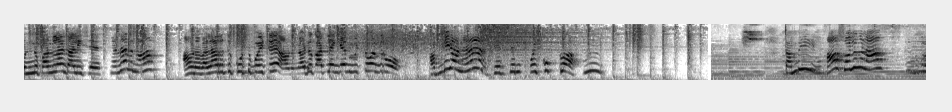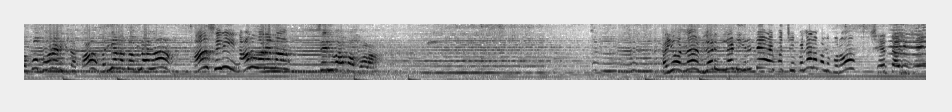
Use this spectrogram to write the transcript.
ஒண்ணு பண்ணலாம் டாலிஷே. என்னதுண்ணா? அவனை விளையாடுறதுக்கு கூட்டு போயிட்டு அவனை நடு காட்டுல எங்கேயாவது விட்டு வந்துருவோம். அப்படியான சரி சரி போய் கூப்பிட்டு வா. தம்பி ஆ சொல்லுங்கண்ணா. உனக்கு ரொம்ப போர் அடிக்குதாப்பா? வரியா நம்ம விளையாடலாம் ஆ சரி நானும் வரேண்ணா சரி வாப்பா போலாம். ஐயோ அண்ணா விளையாடி விளையாடி இருட்டே ஆயிப்போச்சு. இப்ப என்ன பண்ண போறோம்? சரி தாலி சரி.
